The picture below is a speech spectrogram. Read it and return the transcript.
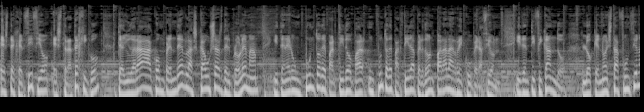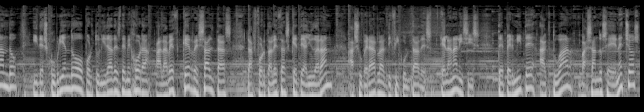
Este ejercicio estratégico te ayudará a comprender las causas del problema y tener un punto de, partida perdón, para la recuperación, identificando lo que no está funcionando y descubriendo oportunidades de mejora a la vez que resaltas las fortalezas que te ayudarán a superar las dificultades. El análisis te permite actuar basándose en hechos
